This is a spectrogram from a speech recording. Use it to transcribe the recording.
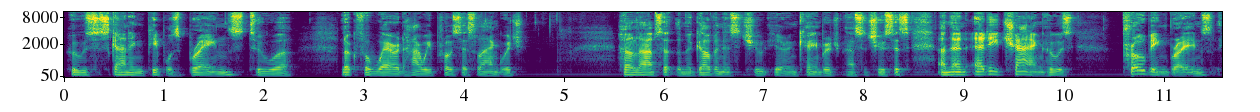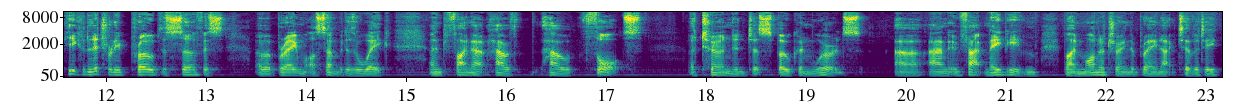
who's scanning people's brains to uh, look for where and how we process language. Her lab's at the McGovern Institute here in Cambridge, Massachusetts. And then Eddie Chang, who is probing brains. He can literally probe the surface of a brain while somebody's awake and find out how, how thoughts turned into spoken words. Uh, and in fact, maybe even by monitoring the brain activity,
